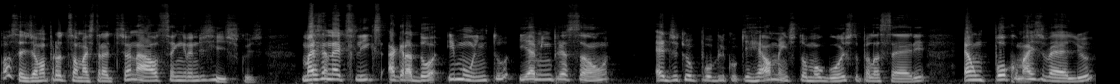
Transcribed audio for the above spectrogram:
Ou seja, é uma produção mais tradicional, sem grandes riscos. Mas a Netflix agradou e muito, e a minha impressão é de que o público que realmente tomou gosto pela série é um pouco mais velho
